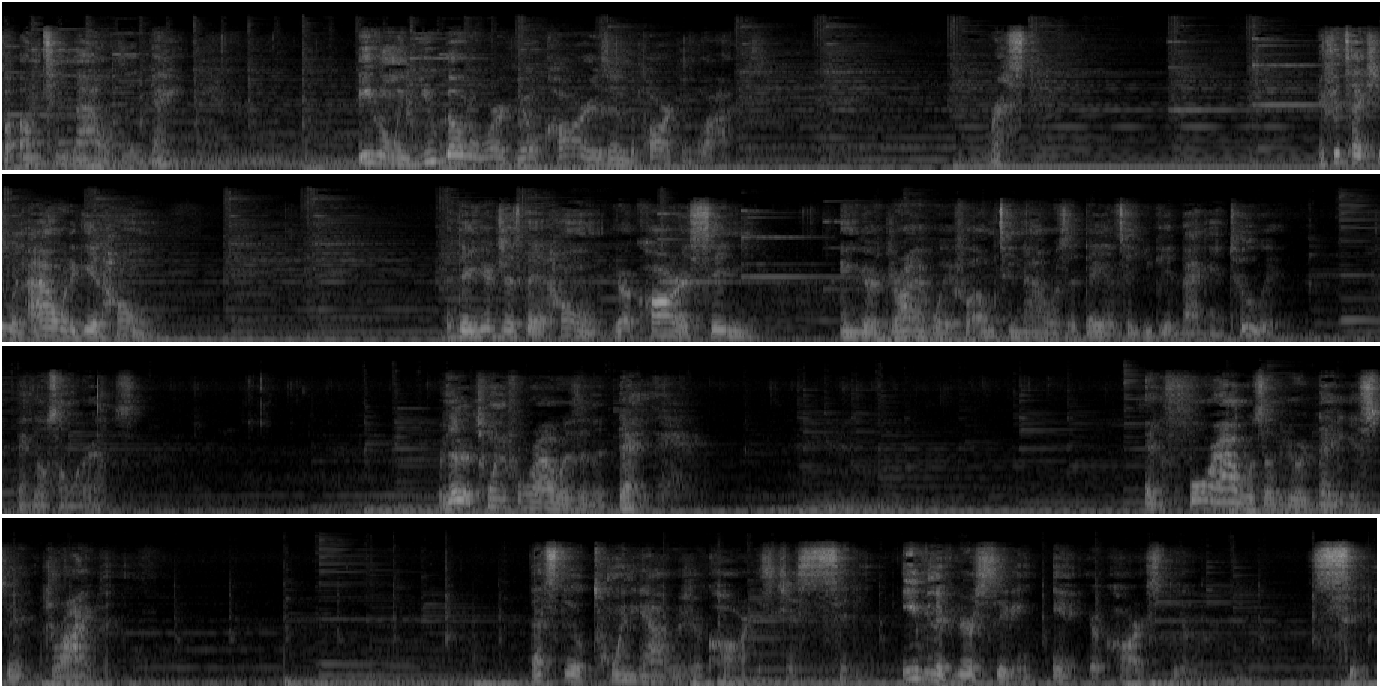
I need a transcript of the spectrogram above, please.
for umpteen hours a day. Even when you go to work, your car is in the parking lot resting. If it takes you an hour to get home, and then you're just at home, your car is sitting in your driveway for umpteen hours a day until you get back into it and go somewhere else. There are 24 hours in a day. And four hours of your day is spent driving. that's still 20 hours your car is just sitting. Even if you're sitting in it, your car is still sitting.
